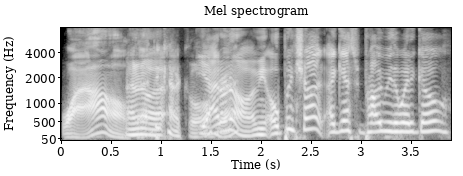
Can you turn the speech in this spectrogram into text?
wow, I don't that'd know. be kind of cool. Yeah, I don't right? know. I mean, OpenShot I guess would probably be the way to go.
